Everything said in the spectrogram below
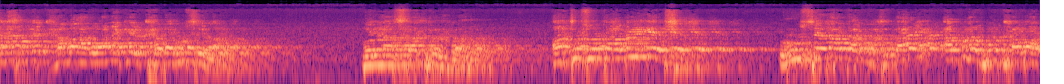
একসঙ্গে খাবার, অনেকের খাবার না রুসে না তাই আপনার খাবার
